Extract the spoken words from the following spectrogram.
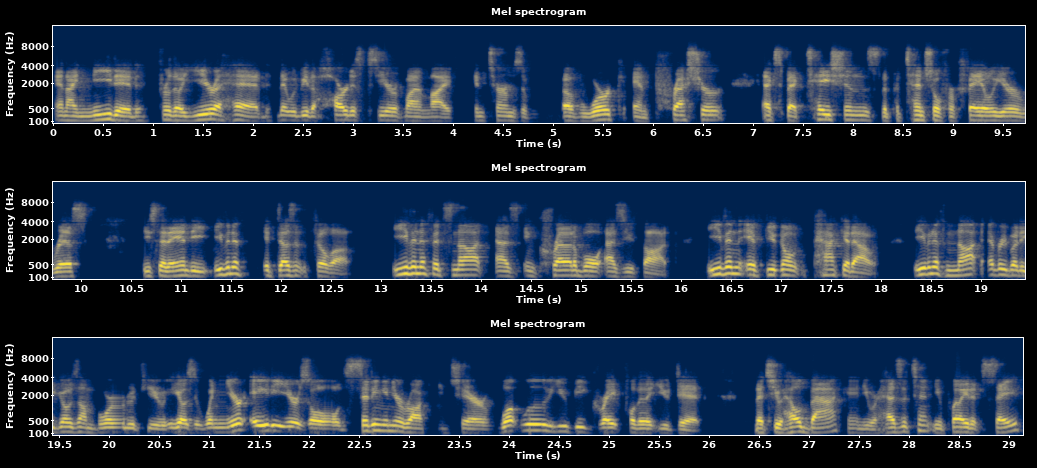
And I needed for the year ahead that would be the hardest year of my life in terms of of work and pressure, expectations, the potential for failure, risk. You said, Andy, even if it doesn't fill up, even if it's not as incredible as you thought, even if you don't pack it out, even if not everybody goes on board with you, he goes, when you're 80 years old, sitting in your rocking chair, what will you be grateful that you did? That you held back and you were hesitant, you played it safe?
